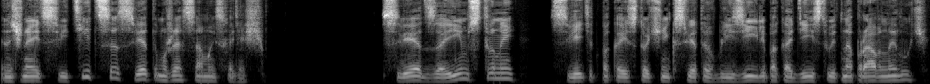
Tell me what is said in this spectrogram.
и начинает светиться светом уже самоисходящим. Свет заимствованный — светит, пока источник света вблизи или пока действует направленный луч.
